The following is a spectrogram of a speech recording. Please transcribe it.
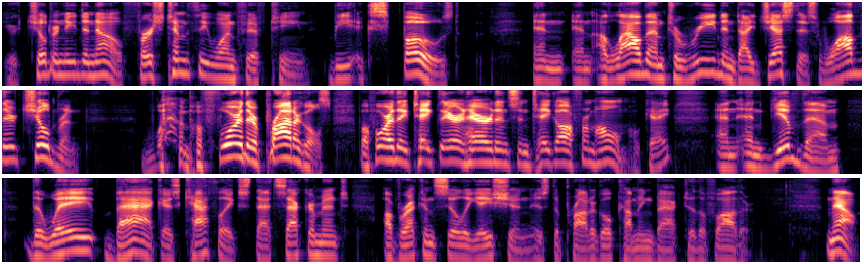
Your children need to know 1 Timothy 1:15. Be exposed and and allow them to read and digest this while they're children before they're prodigals, before they take their inheritance and take off from home, okay? And and give them the way back as Catholics, that sacrament of reconciliation is the prodigal coming back to the Father. Now,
